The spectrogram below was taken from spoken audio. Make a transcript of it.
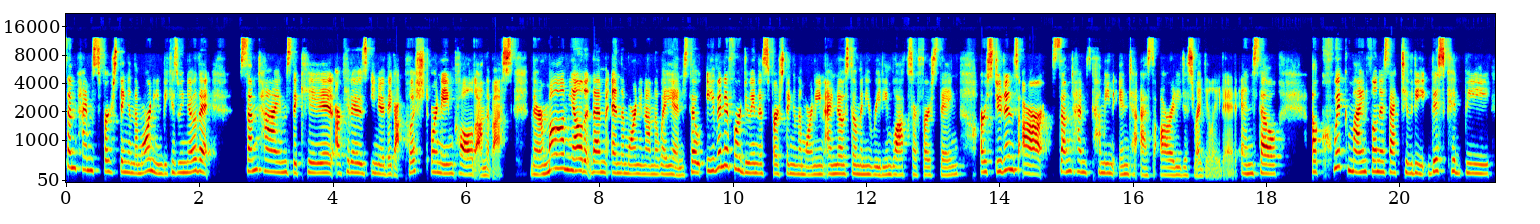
sometimes first thing in the morning, because we know that sometimes the kid, our kiddos, you know, they got pushed or name called on the bus. Their mom yelled at them in the morning on the way in. So even if we're doing this first thing in the morning, I know so many reading blocks are first thing. Our students are sometimes coming into us already dysregulated. And so a quick mindfulness activity, this could be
